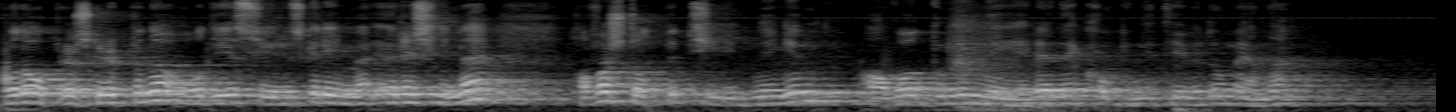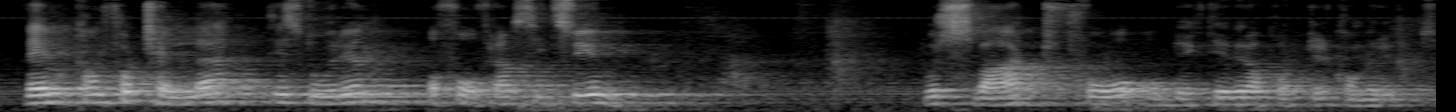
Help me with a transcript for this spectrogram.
Både opprørsgruppene og de syriske regimet har forstått betydningen av å dominere det kognitive domenet. Hvem kan fortelle historien og få fram sitt syn? hvor svært få objektive rapporter kommer ut.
